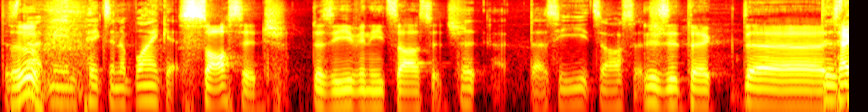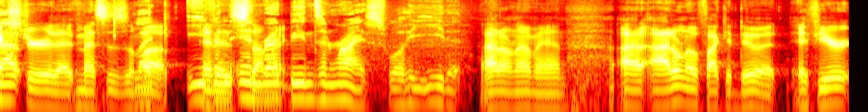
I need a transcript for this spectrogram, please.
Does Oof. that mean pigs in a blanket? sausage? Does he even eat sausage? Does, uh, does he eat sausage? Is it the the Does texture that, messes him like up even in in stomach? red beans and rice? Will he eat it? I don't know, man. I, I don't know if I could do it. If you're,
